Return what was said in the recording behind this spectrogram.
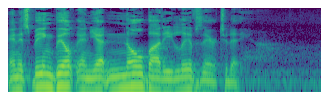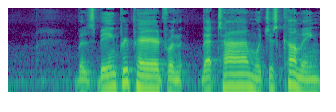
And it's being built, and yet nobody lives there today. But it's being prepared for that time which is coming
